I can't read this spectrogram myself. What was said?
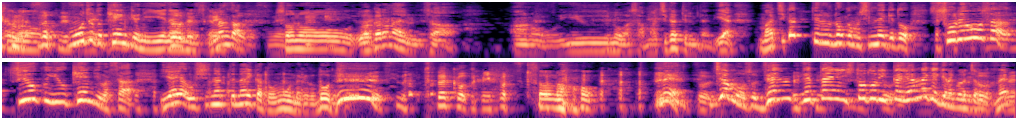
その、そうですね。もうちょっと謙虚に言えないもんですか？なんか、そね。その、わからないのにさ、あの、言うのはさ、間違ってるみたいな。いや、間違ってるのかもしれないけど、それをさ、強く言う権利はさ、やや失ってないかと思うんだけど、どうでしょう？なんとなくわかりますけど。その、ねじゃあもうそれ全、絶対に一通り一回やんなきゃいけなくなっちゃうからね。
